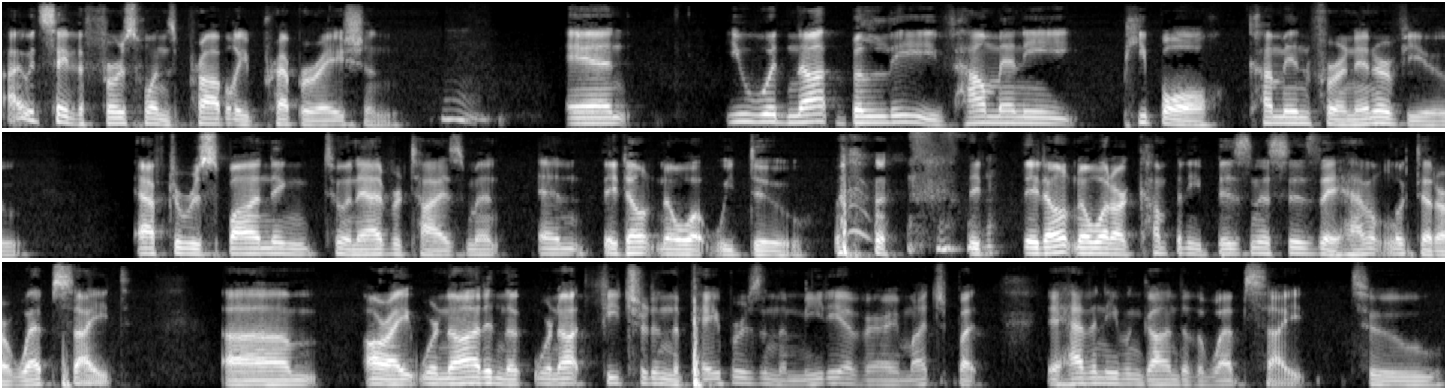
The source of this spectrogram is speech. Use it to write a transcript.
I would say the first one's probably preparation, hmm. and you would not believe how many people come in for an interview after responding to an advertisement and they don't know what we do. they they don't know what our company business is. They haven't looked at our website. Um, all right, we're not in the we're not featured in the papers and the media very much, but they haven't even gone to the website to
